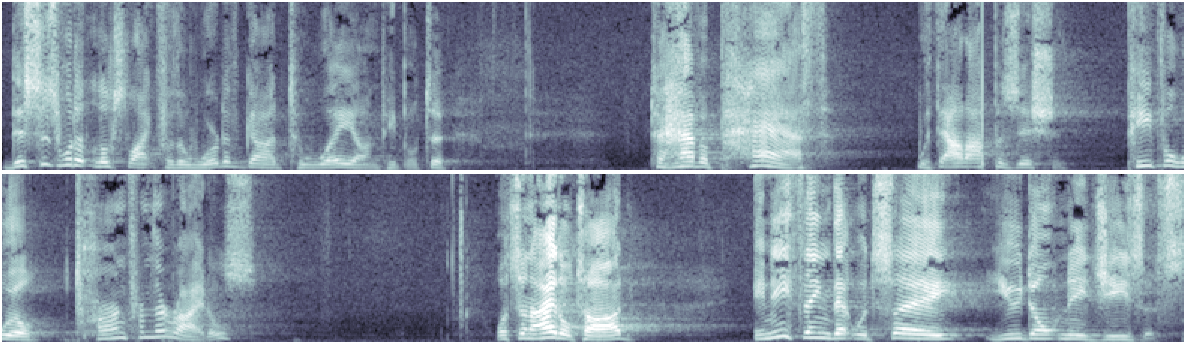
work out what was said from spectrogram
This is what it looks like for the Word of God to weigh on people, to, to have a path without opposition. People will turn from their idols. What's an idol, Todd? Anything that would say you don't need Jesus.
